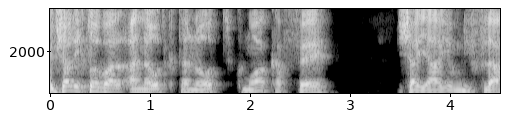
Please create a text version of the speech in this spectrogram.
אפשר לכתוב על הנאות קטנות, כמו הקפה, שהיה היום נפלא.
